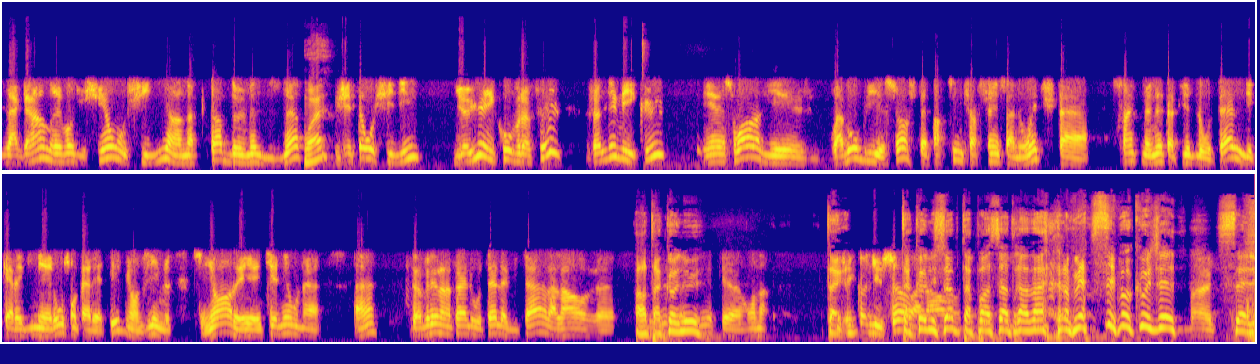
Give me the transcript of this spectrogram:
la, grande révolution au Chili en octobre 2019? J'étais au Chili. Il y a eu un couvre-feu. Je l'ai vécu. Et un soir, j'avais oublié ça. J'étais parti me chercher un sandwich. J'étais à cinq minutes à pied de l'hôtel. Les carabineros sont arrêtés. Puis on dit, Seigneur, tiens, on a, hein, devrait rentrer à l'hôtel à 8 heures. Alors, euh, ah, t'as connu. J'ai connu ça. T'as connu ça, t'as passé à travers. Merci beaucoup, Gilles. Ben, Salut.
